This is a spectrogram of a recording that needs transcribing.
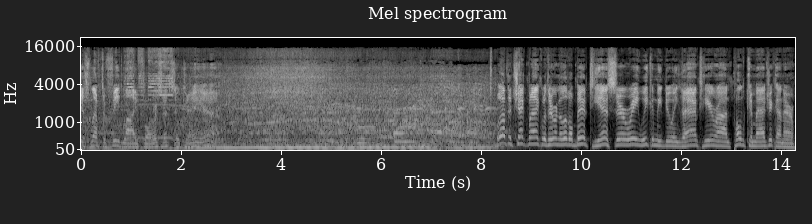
just left her feed live for us. That's okay, yeah. We'll have to check back with her in a little bit. Yes, sir. We can be doing that here on Polka Magic on our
